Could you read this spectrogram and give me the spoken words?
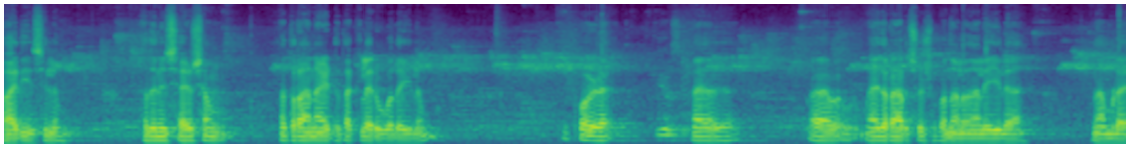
പാരീസിലും അതിനുശേഷം മെത്രാനായിട്ട് തക്കല രൂപതയിലും. ആ, മേജർ ആർച്ച് ബിഷപ്പ് എന്നുള്ള നിലയിൽ നമ്മുടെ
